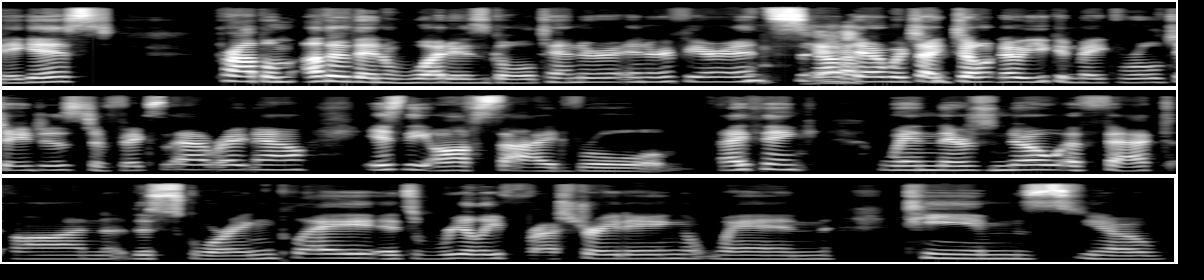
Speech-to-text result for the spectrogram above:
biggest problem other than what is goaltender interference yeah. out there which i don't know you can make rule changes to fix that right now is the offside rule. I think when there's no effect on the scoring play it's really frustrating when teams you know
